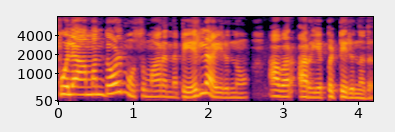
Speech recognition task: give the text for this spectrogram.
പുലാമന്തോൾ മൂസുമാർ എന്ന പേരിലായിരുന്നു അവർ അറിയപ്പെട്ടിരുന്നത്.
